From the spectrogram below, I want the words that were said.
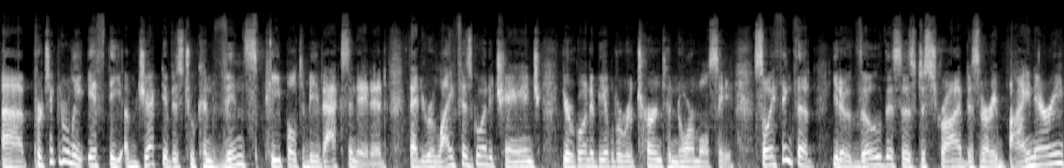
uh, particularly if the objective is to convince people to be vaccinated that your life is going to change, you're going to be able to return to normalcy. So I think that, you know, though this is described as very binary,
